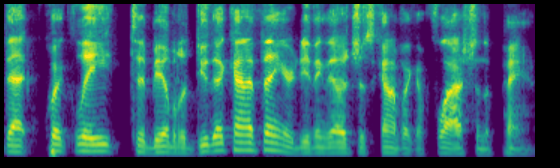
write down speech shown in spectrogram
that quickly to be able to do that kind of thing, or do you think that was just kind of like a flash in the pan?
